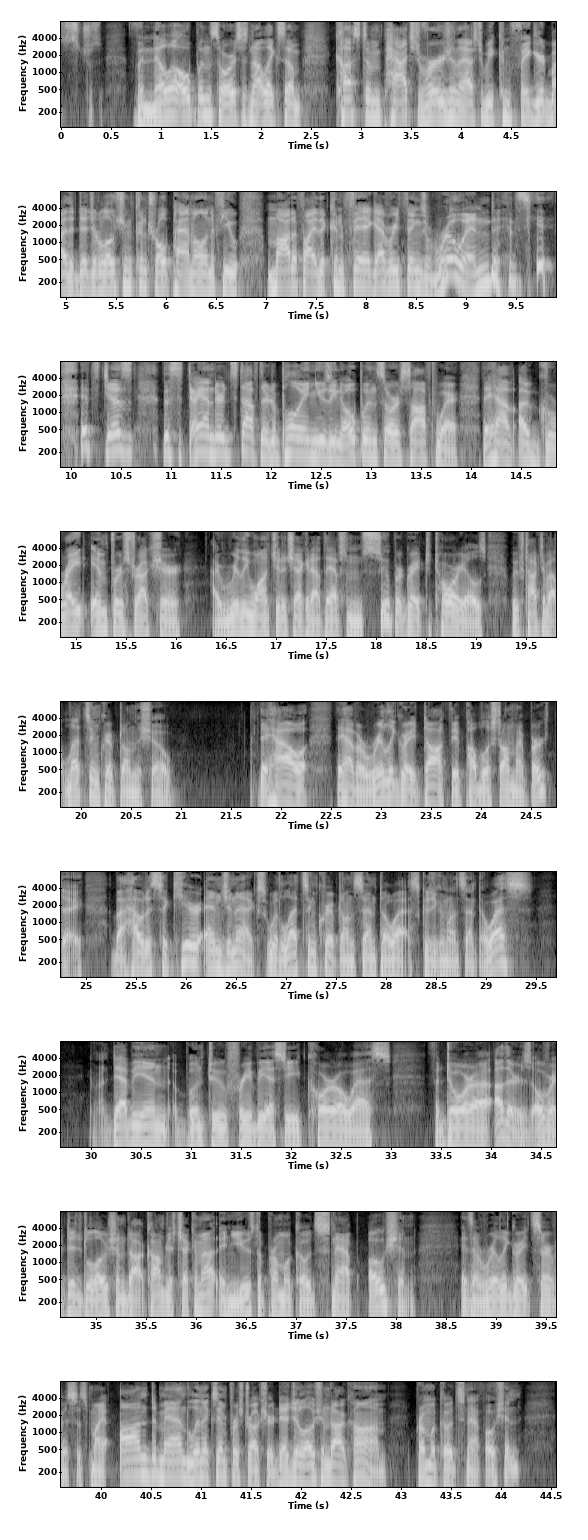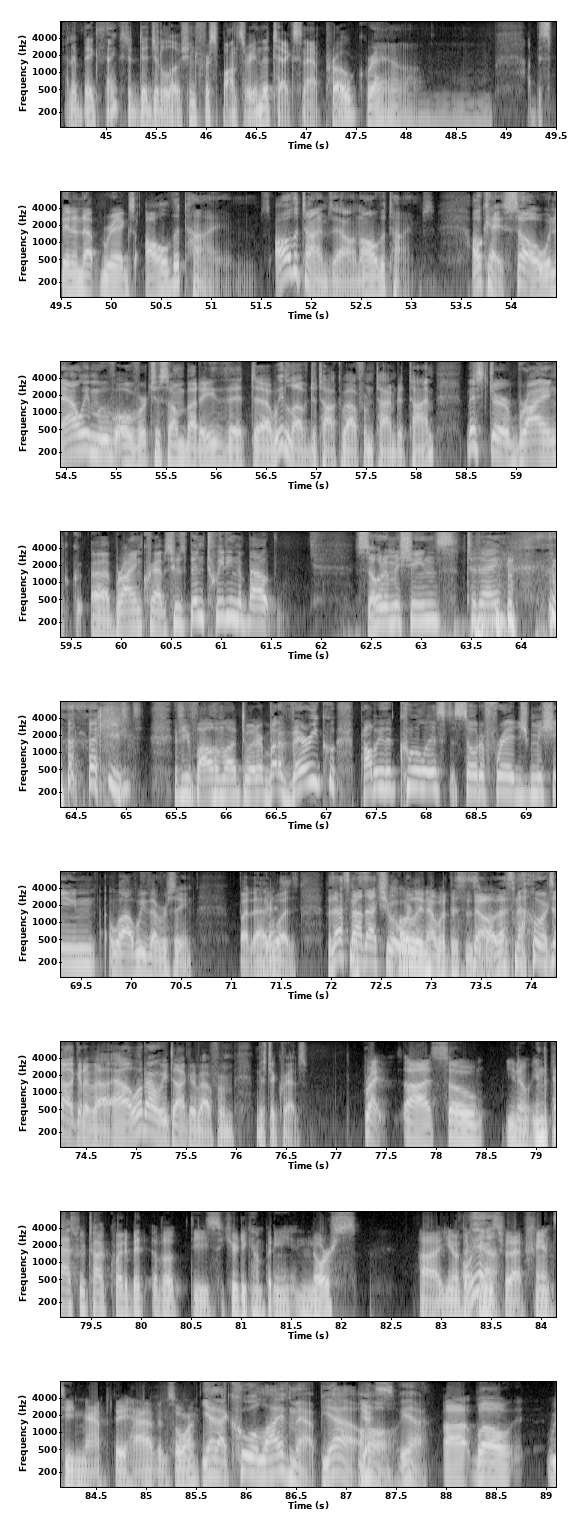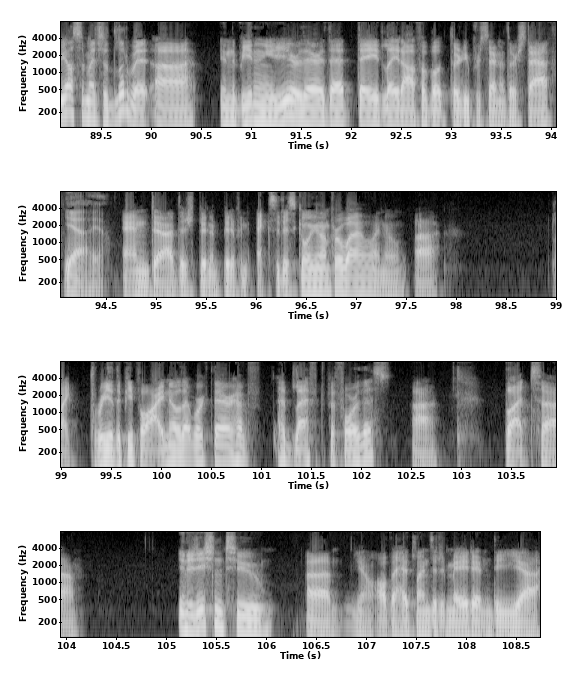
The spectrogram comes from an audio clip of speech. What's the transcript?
vanilla open source. It's not like some custom patched version that has to be configured by the DigitalOcean control panel. And if you modify the config, everything's ruined. It's, it's just the standard stuff. They're deploying using open source software there. They have a great infrastructure. I really want you to check it out. They have some super great tutorials. We've talked about Let's Encrypt on the show. They have they have a really great doc they published on my birthday about how to secure Nginx with Let's Encrypt on CentOS because you can run CentOS, you can run Debian, Ubuntu, FreeBSD, CoreOS, Fedora, others over at DigitalOcean.com. Just check them out and use the promo code SNAPOcean. It's a really great service. It's my on-demand Linux infrastructure, DigitalOcean.com promo code SNAPOcean, and a big thanks to DigitalOcean for sponsoring the TechSnap program. I've been spinning up rigs all the times. All the times, Allan, all the times. Okay, so now we move over to somebody that uh, we love to talk about from time to time, Mr. Brian uh, Brian Krebs, who's been tweeting about soda machines today. if you follow him on Twitter, but a very cool, probably the coolest soda fridge machine well we've ever seen but that yes. was. But that's, that's, not actually what totally not what this is. No, about. that's not what we're talking about. Al, what are we talking about from Mr. Krebs? Right. Uh, so you know, in the past we've talked quite a bit about the security company Norse. Uh, you know, they're oh, yeah. famous for that fancy map they have and so on. Yeah, that cool live map. Yeah. Yes. Oh, yeah. Uh, well, we also mentioned a little bit uh, in the beginning of the year there that they laid off about 30% of their staff. Yeah, yeah. And uh, there's been a bit of an exodus going on for a while. I know uh, like three of the people I know that work there have had left before this. Uh, but uh, in addition to uh, you know all the headlines it had made and the uh,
